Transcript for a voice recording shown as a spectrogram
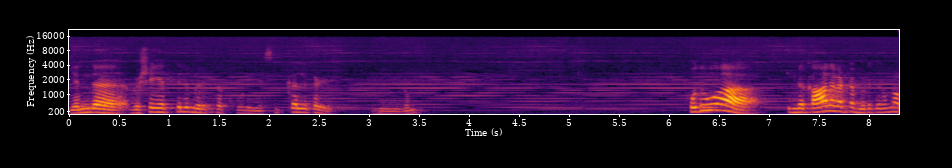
எந்த விஷயத்திலும் இருக்கக்கூடிய சிக்கல்கள் நீங்கும். பொதுவாக இந்த காலகட்டம் எடுக்கணும்னா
